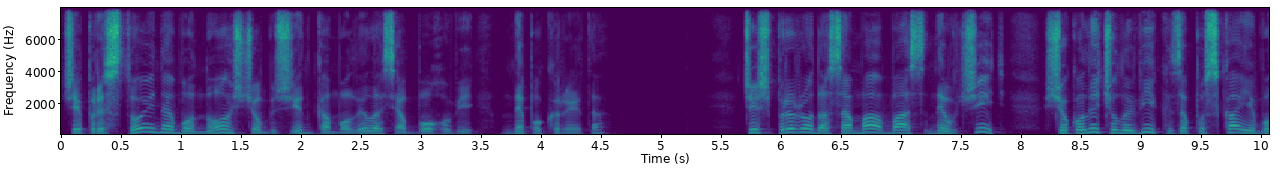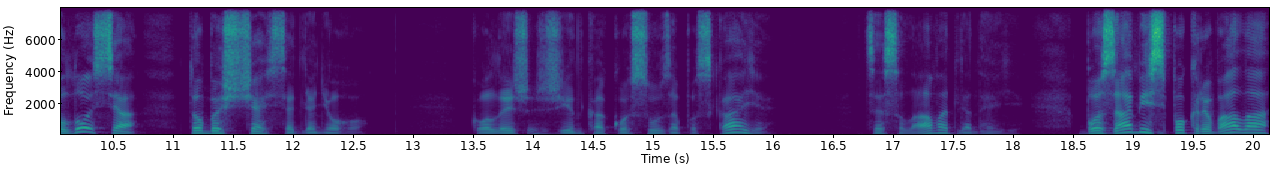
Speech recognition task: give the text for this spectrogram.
чи пристойне воно, щоб жінка молилася Богові непокрита? Чи ж природа сама вас не вчить, що коли чоловік запускає волосся, то безчестя для нього? Коли ж жінка косу запускає, це слава для неї, бо замість покривала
